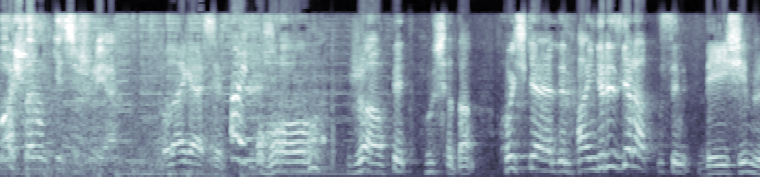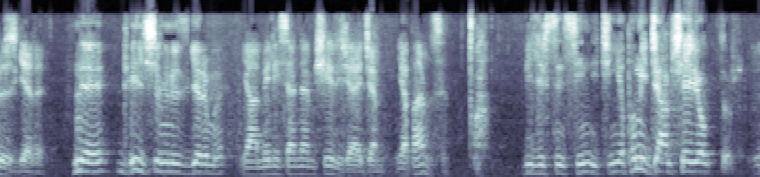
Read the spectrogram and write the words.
Başlar unut gitsin şunu ya. Kolay gelsin. Oo, Rafet hoş adam. Hoş geldin. Hangi rüzgar attı seni? Değişim rüzgarı. Ne? Değişim rüzgarı mı? Ya Melih senden bir şey rica edeceğim. Yapar mısın? Ah, bilirsin senin için yapamayacağım şey yoktur. Ee,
